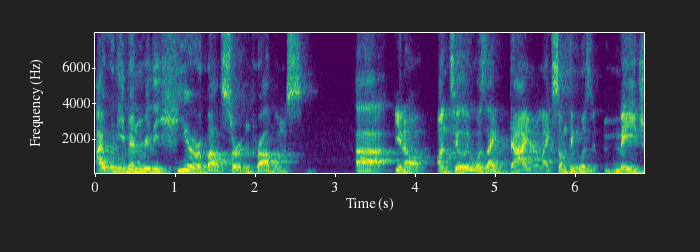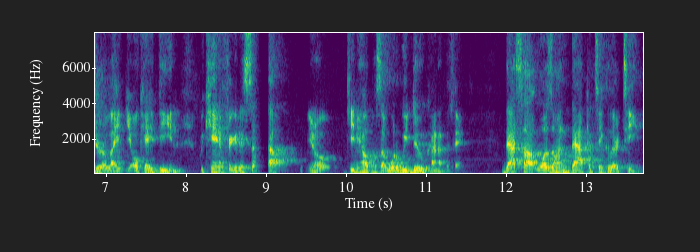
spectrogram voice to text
I wouldn't even really hear about certain problems, uh, you know, until it was like dire, like something was major, like, okay, Dean, we can't figure this out. You know, can you help us out? What do we do? Kind of a thing. That's how it was on that particular team.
